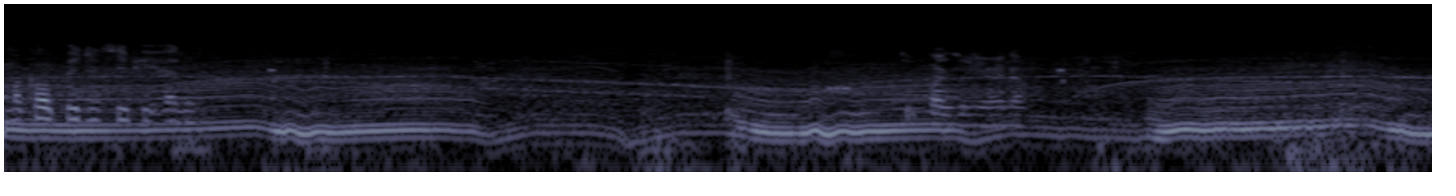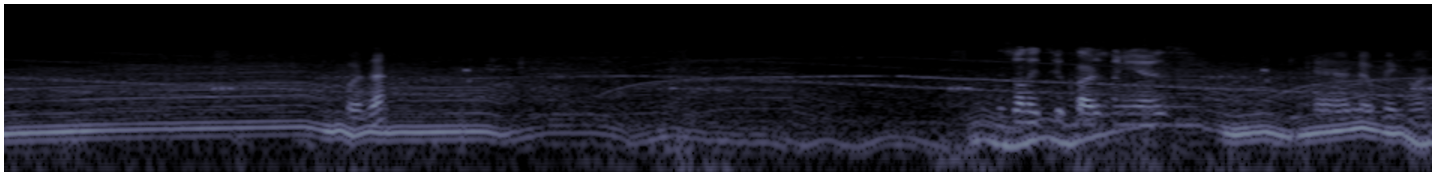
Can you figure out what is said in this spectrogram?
I'm gonna call Pigeon see if he has one. Two cars on you right now. What was that? There's only two cars on you guys. Yeah, no big one.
